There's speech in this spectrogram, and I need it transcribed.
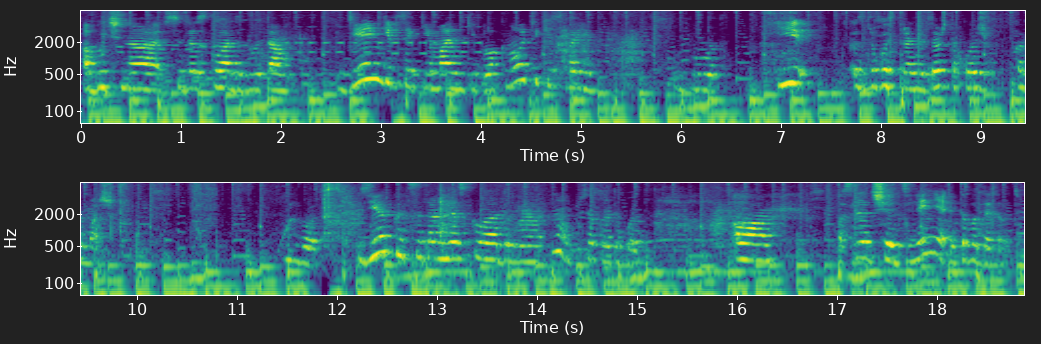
обычно сюда складываю там деньги, всякие маленькие блокнотики свои. Вот. И с другой стороны тоже такой же кармашек. Вот. Зеркальце там я складываю, ну, всякое такое. А, следующее отделение это вот это вот.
